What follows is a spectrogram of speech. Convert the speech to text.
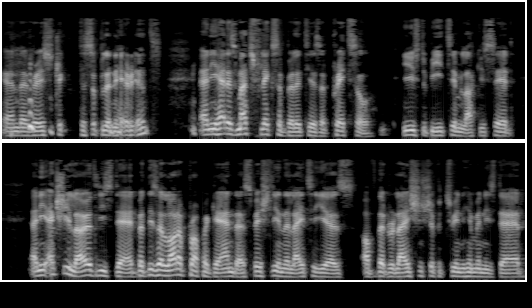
and they're very strict disciplinarians. And he had as much flexibility as a pretzel. He used to beat him, like you said, and he actually loathed his dad, but there's a lot of propaganda, especially in the later years of the relationship between him and his dad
